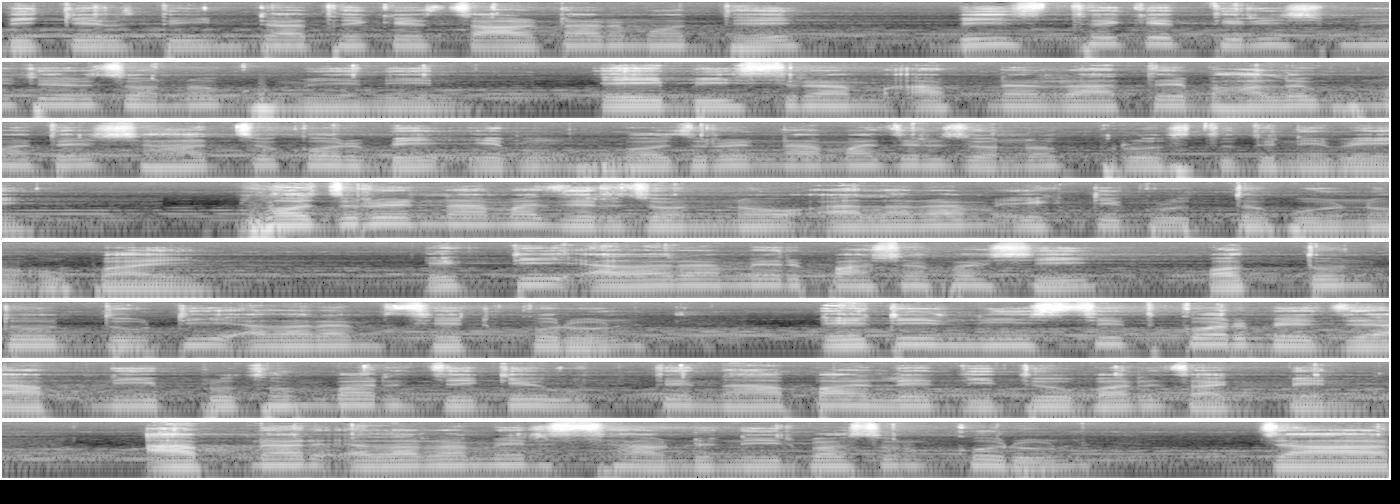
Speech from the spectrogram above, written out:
বিকেল তিনটা থেকে চারটার মধ্যে বিশ থেকে তিরিশ মিনিটের জন্য ঘুমিয়ে নিন। এই বিশ্রাম আপনার রাতে ভালো ঘুমাতে সাহায্য করবে এবং ফজরের নামাজের জন্য প্রস্তুতি নেবে। ফজরের নামাজের জন্য অ্যালার্ম একটি গুরুত্বপূর্ণ উপায়। একটি অ্যালার্মের পাশাপাশি অত্যন্ত দুটি অ্যালার্ম সেট করুন। এটি নিশ্চিত করবে যে আপনি প্রথমবার জেগে উঠতে না পারলে দ্বিতীয়বার জাগবেন। আপনার অ্যালার্মের সাউন্ড নির্বাচন করুন, যা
